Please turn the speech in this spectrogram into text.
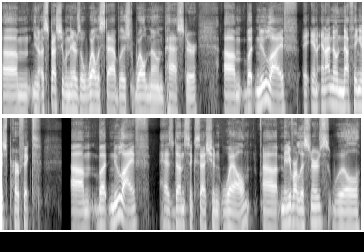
Um, you know, especially when there's a well-established, well-known pastor. Um, but New Life, and, and I know nothing is perfect, um, but New Life has done succession well. Uh, many of our listeners will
